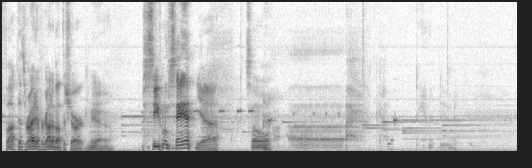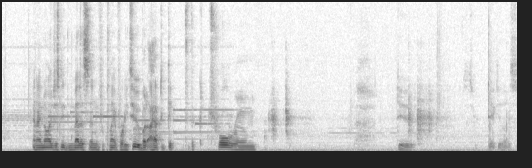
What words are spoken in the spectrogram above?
fuck, that's right. I forgot about the shark. Yeah. See what I'm saying? Yeah. So, uh, God damn it, dude. And I know I just need the medicine for Plant 42, but I have to get to the control room. Dude, this is ridiculous.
